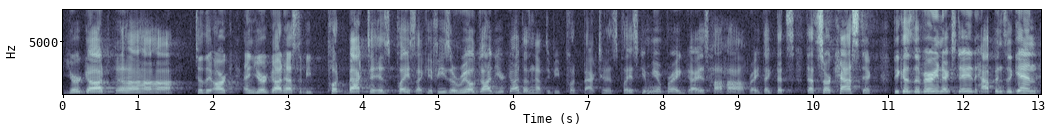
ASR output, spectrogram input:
your God, ha ha ha to the ark, and your God has to be put back to his place. Like, if he's a real God, your God doesn't have to be put back to his place. Give me a break, guys, ha ha, right? Like, that's, that's sarcastic. Because the very next day it happens again,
